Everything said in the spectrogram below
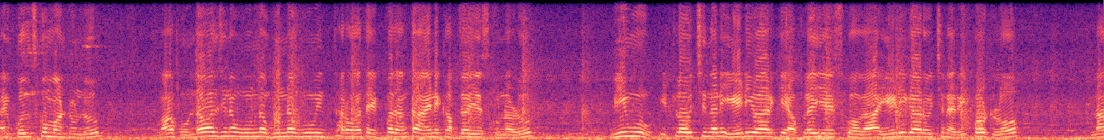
అని కొలుసుకోమంటుండు మాకు ఉండవలసిన ఉన్న ఉన్న భూమి తర్వాత ఎక్కువదంతా ఆయన కబ్జా చేసుకున్నాడు. మేము ఇట్లా వచ్చిందని ఏడీ గారికి అప్లై చేసుకోగా ఏడీ గారు వచ్చిన రిపోర్ట్లో నా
